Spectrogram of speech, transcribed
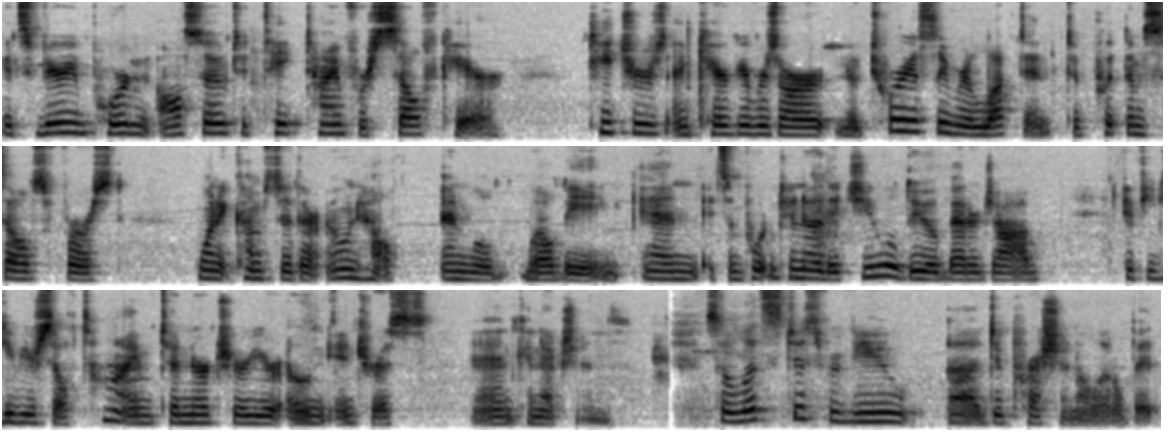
It's very important also to take time for self-care. Teachers and caregivers are notoriously reluctant to put themselves first when it comes to their own health and well-being. And it's important to know that you will do a better job if you give yourself time to nurture your own interests and connections. So let's just review uh, depression a little bit.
